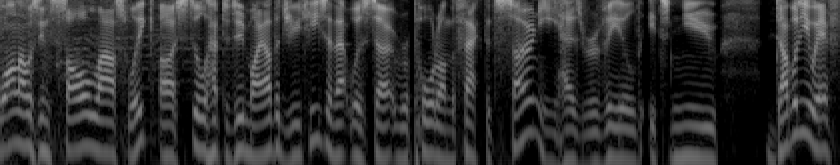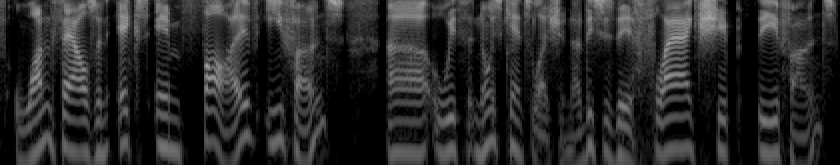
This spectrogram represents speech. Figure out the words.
while I was in Seoul last week, I still had to do my other duties, and that was to report on the fact that Sony has revealed its new WF 1000 XM5 earphones uh, with noise cancellation. Now, this is their flagship earphones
